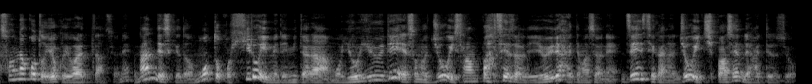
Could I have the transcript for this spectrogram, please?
そんなことをよく言われてたんですよね。なんですけどもっとこう広い目で見たらもう余裕でその上位3%で余裕で入ってますよね。全世界の上位1%で入ってるんですよ。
